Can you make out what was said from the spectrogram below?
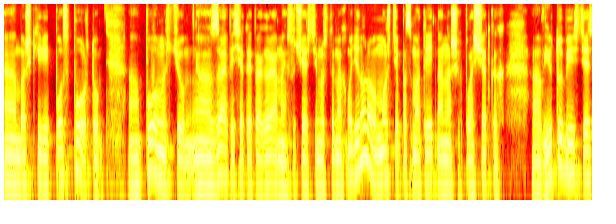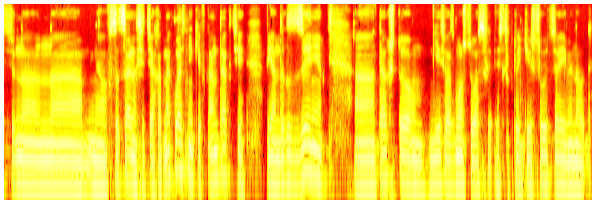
э, Башкирии по спорту. Э, полностью э, запись этой программы с участием Рустема Ахмадинурова можете посмотреть на наших площадках в Ютубе, естественно, на, в социальных сетях Одноклассники, ВКонтакте, в Яндекс.Дзене. Так что есть возможность у вас, если кто интересуется именно вот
